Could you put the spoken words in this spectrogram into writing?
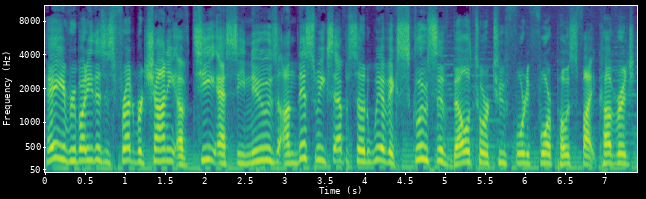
Hey everybody, this is Fred Berchani of TSC News. On this week's episode, we have exclusive Bellator 244 post-fight coverage.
